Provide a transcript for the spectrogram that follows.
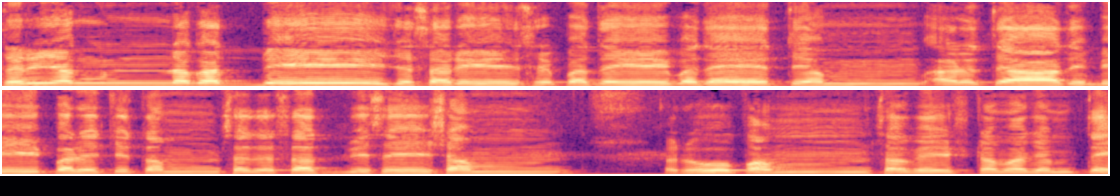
तिर्यङ्नगद्बीजसरीसृपदेव दैत्यम् अर्त्यादिभिः परिचितं सदसद्विशेषम् रूपं सविष्टमजं ते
